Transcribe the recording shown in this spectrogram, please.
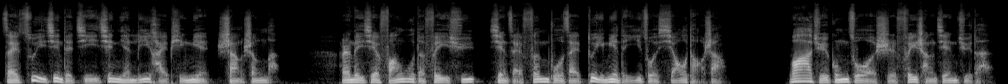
在最近的几千年里海平面上升了，而那些房屋的废墟现在分布在对面的一座小岛上。挖掘工作是非常艰巨的，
